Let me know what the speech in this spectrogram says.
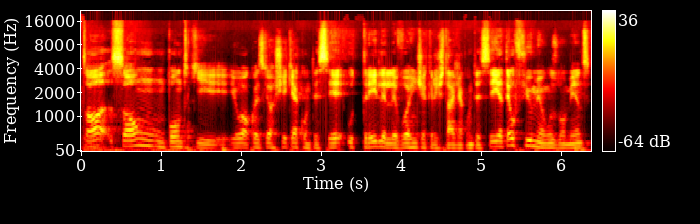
Só, só um, ponto que eu, a coisa que eu achei que ia acontecer, o trailer levou a gente a acreditar que ia acontecer, e até o filme, em alguns momentos,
